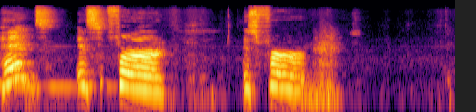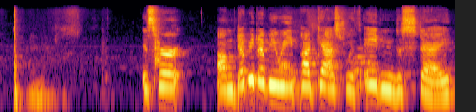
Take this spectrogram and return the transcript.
heads is for is for is for um WWE podcast with Aiden to stay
